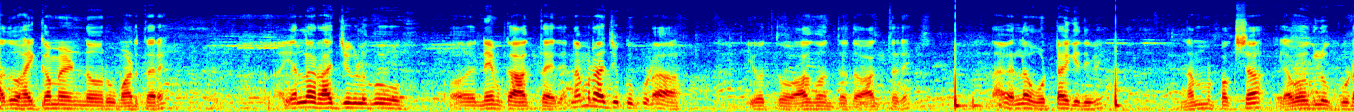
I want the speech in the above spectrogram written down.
ಅದು ಹೈಕಮಾಂಡ್ನವರು ಮಾಡ್ತಾರೆ. ಎಲ್ಲ ರಾಜ್ಯಗಳಿಗೂ ನೇಮಕ ಆಗ್ತಾ ಇದೆ. ನಮ್ಮ ರಾಜ್ಯಕ್ಕೂ ಕೂಡ ಇವತ್ತು ಆಗುವಂಥದ್ದು ಆಗ್ತದೆ. ನಾವೆಲ್ಲ ಒಟ್ಟಾಗಿದ್ದೀವಿ. ನಮ್ಮ ಪಕ್ಷ ಯಾವಾಗಲೂ ಕೂಡ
